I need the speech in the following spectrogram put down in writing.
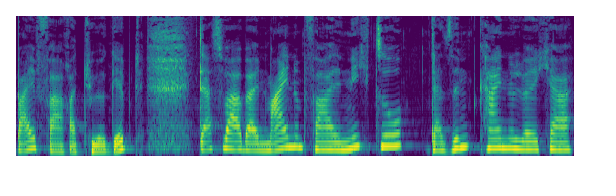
Beifahrertür gibt. Das war aber in meinem Fall nicht so. Da sind keine Löcher.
